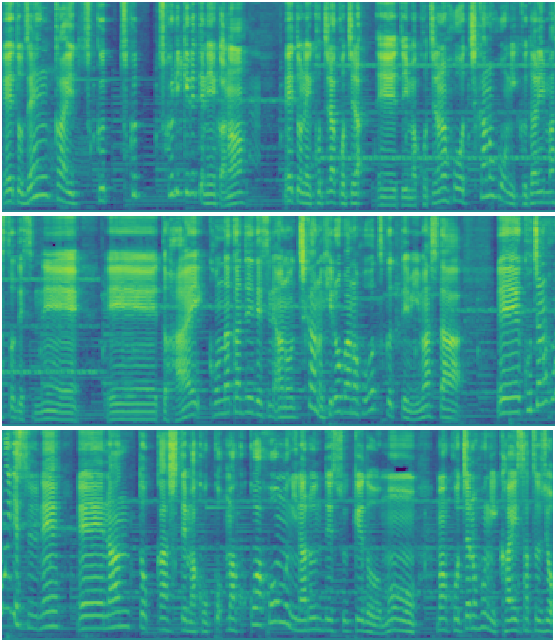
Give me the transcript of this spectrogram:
えっ、と前回作、作、作りきれてねえかな。えっ、とね、こちらこちら。えっ、と今こちらの方、地下の方に下りますとですね、えっ、とはい、こんな感じでですね、あの地下の広場の方を作ってみました。えー、こちらの方にですね、えー、なんとかして、まあ、ここ、まあ、ここはホームになるんですけども、まあ、こちらの方に改札所。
